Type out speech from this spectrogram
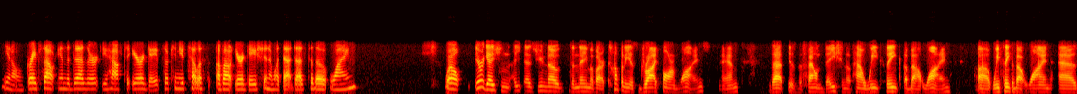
you know, grapes out in the desert, you have to irrigate. So can you tell us about irrigation and what that does to the wine? Well, irrigation, as you know, the name of our company is Dry Farm Wines, and that is the foundation of how we think about wine. Uh, we think about wine as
